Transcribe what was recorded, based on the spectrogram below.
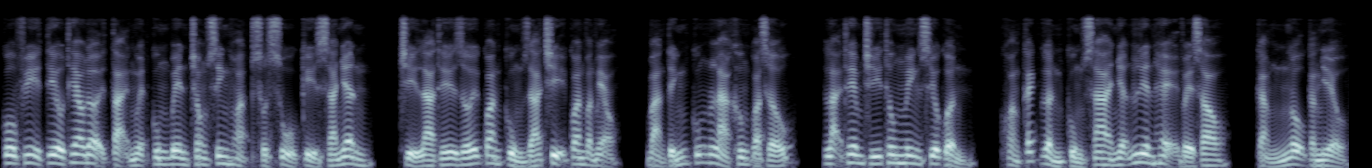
Cô phi tiêu theo đợi tại nguyện cung bên trong sinh hoạt xuất xù kỳ xá nhân, chỉ là thế giới quan cùng giá trị quan vật mẹo, bản tính cũng là không quá xấu, lại thêm trí thông minh siêu quẩn, khoảng cách gần cùng xa nhẫn liên hệ về sau, cảm ngộ càng nhiều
